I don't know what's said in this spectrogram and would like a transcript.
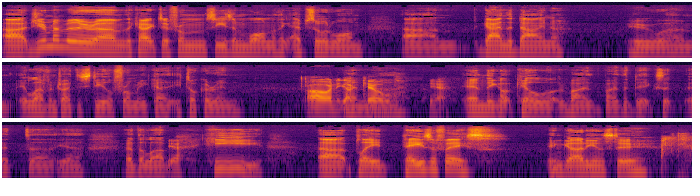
uh, do you remember um, the character from season one? I think episode one, um, guy in the diner who um, Eleven tried to steal from. And he kind of, he took her in, Oh, and he got And, killed. uh, yeah. and they got killed by by the dicks at at uh, yeah at the lab. Yeah. He uh, played Taserface in Guardians Two.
